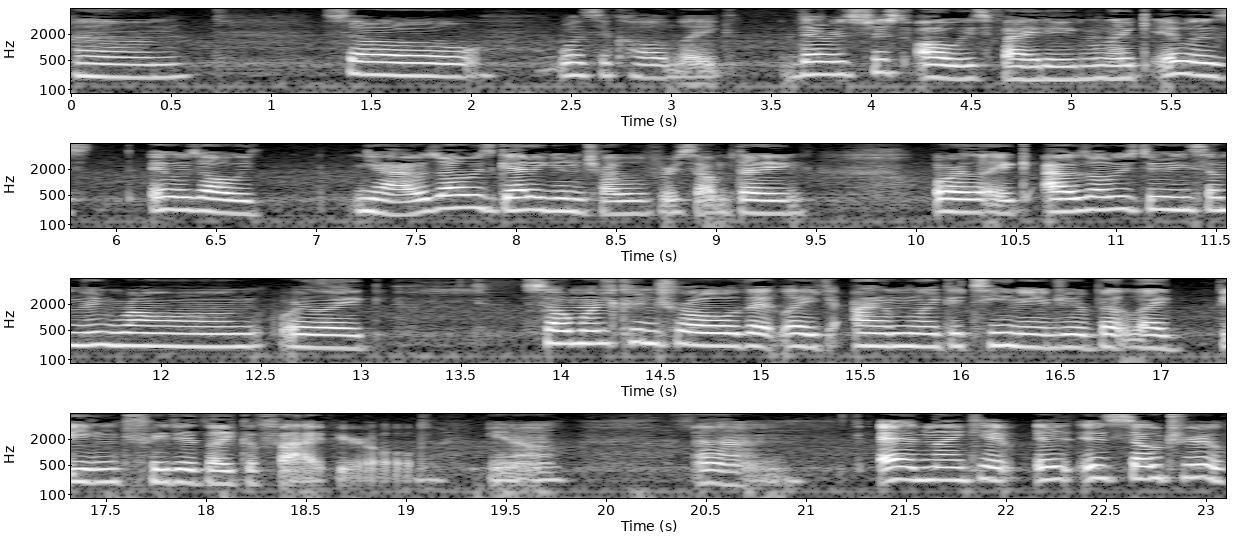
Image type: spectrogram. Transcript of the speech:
Um, so, what's it called? Like, there was just always fighting. Like it was it was always yeah, I was always getting in trouble for something or like I was always doing something wrong or like so much control that like I'm like a teenager but like being treated like a 5-year-old, you know? Um and like it, it is so true.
